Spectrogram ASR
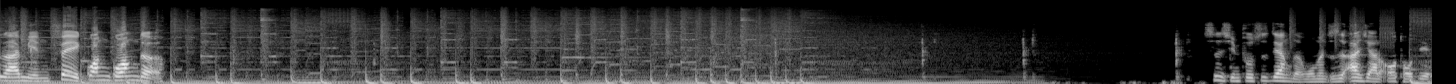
是来免费观光的。事情不是这样的，我们只是按下了 auto 键。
